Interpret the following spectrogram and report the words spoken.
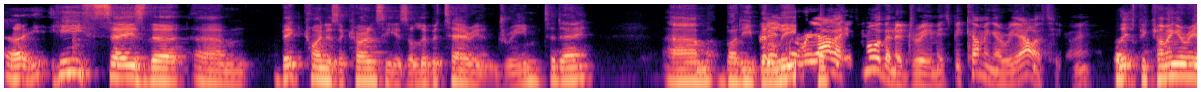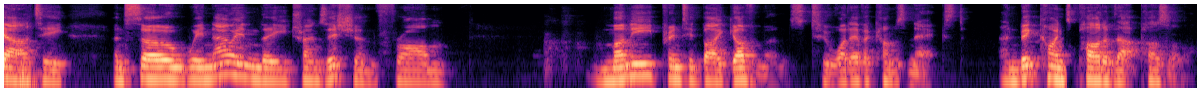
Uh, he says that um, Bitcoin as a currency is a libertarian dream today, um, but he but believes it's, reality, it's more than a dream; it's becoming a reality, right? But it's becoming a reality, and so we're now in the transition from money printed by governments to whatever comes next. And Bitcoin's part of that puzzle.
